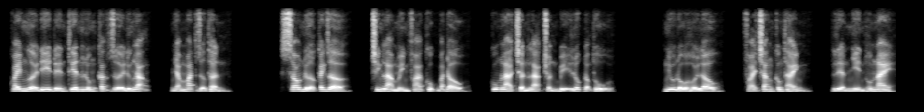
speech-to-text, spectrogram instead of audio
quay người đi đến thiên lung các dưới đứng lặng, nhắm mắt dưỡng thần. Sau nửa cách giờ, chính là mình phá cục bắt đầu, cũng là trần lạc chuẩn bị lúc động thủ. Nhu đồ hồi lâu, phải trăng công thành, liền nhìn hôm nay.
